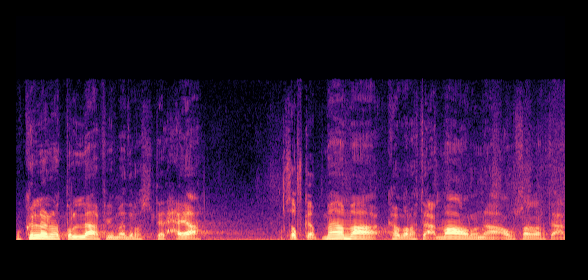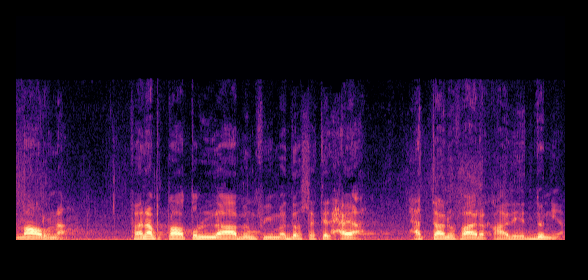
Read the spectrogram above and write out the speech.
وكلنا طلاب في مدرسة الحياة. صف كم؟ مهما كبرت أعمارنا أو صغرت أعمارنا فنبقى طلاب في مدرسة الحياة حتى نفارق هذه الدنيا.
